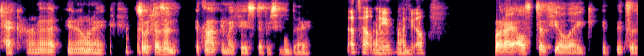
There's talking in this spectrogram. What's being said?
tech hermit, you know, and I, so it doesn't, it's not in my face every single day. That's healthy, um, I feel. But I also feel like it, it's a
